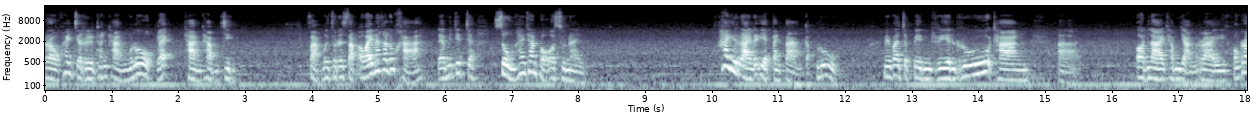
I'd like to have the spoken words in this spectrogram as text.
เราให้เจริญทั้งทางโลกและ ทางธรรมจริง ฝากเบอร์โทรศัพท์เอาไว้นะคะลูกขาแล้วแม่จิ๊บจะส่งให้ท่านผออสุนัยให้รายละเอียดต่างๆ กับลูก ไม่ว่าจะเป็นเรียนรู้ทางอออนไลน์ทำอย่างไร ของเรา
